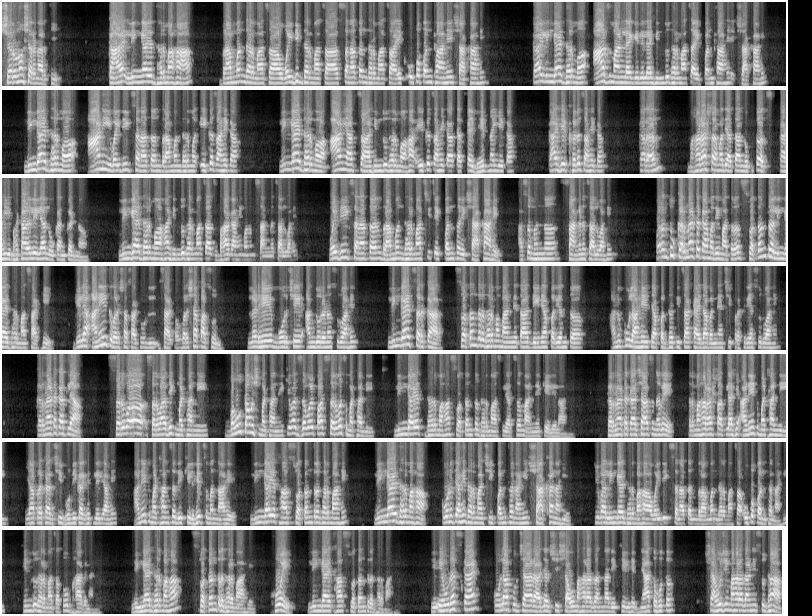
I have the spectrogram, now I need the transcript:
शरणो शरणार्थी. काय लिंगायत धर्म हा ब्राह्मण धर्माचा वैदिक धर्माचा सनातन धर्माचा एक उपपंथ आहे शाखा आहे. काय लिंगायत धर्म आज मानल्या गेलेल्या हिंदू धर्माचा एक पंथ आहे एक शाखा आहे. लिंगायत धर्म आणि वैदिक सनातन ब्राह्मण धर्म एकच आहे का? लिंगायत धर्म आणि आजचा हिंदू धर्म हा एकच आहे का? त्यात काही भेद नाहीये का? काय हे खरंच आहे का? कारण महाराष्ट्रामध्ये आता नुकतंच काही भटाळलेल्या लोकांकडनं लिंगायत धर्म हा हिंदू धर्माचाच भाग आहे म्हणून सांगणं चालू आहे. वैदिक सनातन ब्राह्मण धर्माचीच एक पंथ एक शाखा आहे असं म्हणणं सांगणं चालू आहे. परंतु कर्नाटकामध्ये मात्र स्वतंत्र लिंगायत धर्मासाठी गेल्या अनेक वर्षासाठून वर्षापासून लढे मोर्चे आंदोलन सुरू आहेत. लिंगायत सरकार स्वतंत्र धर्म मान्यता देण्यापर्यंत अनुकूल आहे त्या पद्धतीचा कायदा बनण्याची प्रक्रिया सुरू आहे. कर्नाटकातल्या सर्व सर्वाधिक मठांनी बहुतांश मठांनी किंवा जवळपास सर्वच मठांनी लिंगायत धर्म हा स्वतंत्र धर्म असल्याचं मान्य केलेलं आहे. कर्नाटकाच्याच नव्हे तर महाराष्ट्रातल्याही अनेक मठांनी या प्रकारची भूमिका घेतलेली आहे. अनेक मठांचं देखील हेच म्हणणं आहे लिंगायत हा स्वतंत्र धर्म आहे. लिंगायत धर्म हा कोणत्याही धर्माची पंथ नाही शाखा नाही किंवा लिंगायत धर्म हा वैदिक सनातन ब्राह्मण धर्माचा उपपंथ नाही हिंदू धर्माचा तो भाग नाही. लिंगायत धर्म हा स्वतंत्र धर्म आहे. होय लिंगायत हा स्वतंत्र धर्म आहे. एवढंच काय कोल्हापूरच्या राजर्षी शाहू महाराजांना देखील हे ज्ञात होतं. शाहूजी महाराजांनी सुद्धा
